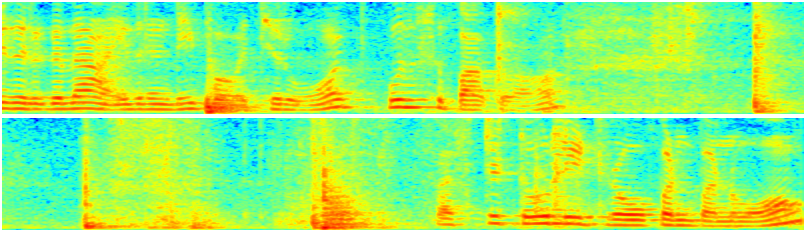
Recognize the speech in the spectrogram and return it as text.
இது இருக்குதா? இது ரெண்டையும் இப்போ வச்சுருவோம். புதுசு பார்க்கலாம் ஃபஸ்ட்டு டூ லிட்டர் ஓப்பன் பண்ணுவோம்.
